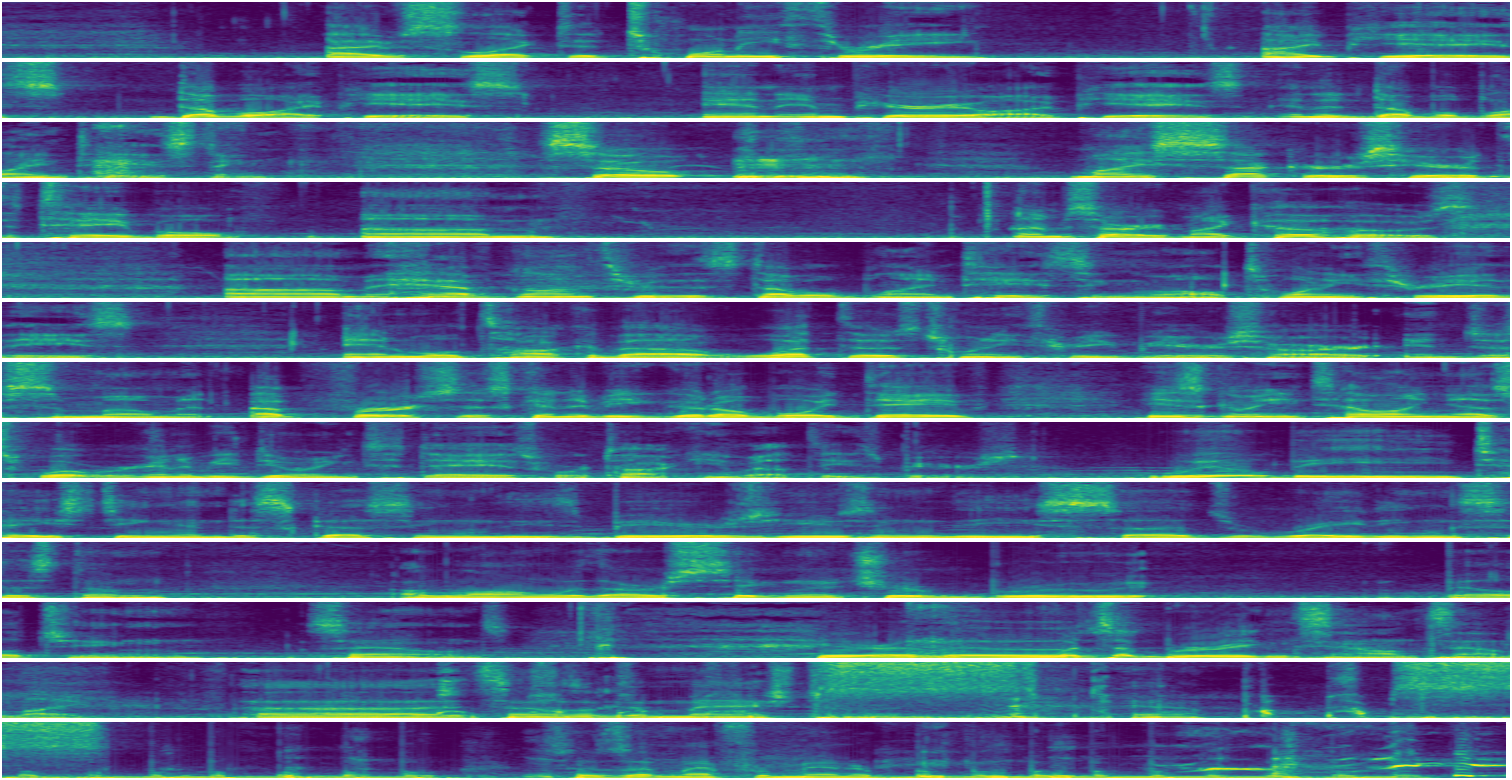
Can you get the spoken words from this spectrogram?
I've selected 23 IPAs, double IPAs, and Imperial IPAs in a double blind tasting. So, my suckers here at the table, um, I'm sorry, my co hosts um, have gone through this double blind tasting of all 23 of these, and we'll talk about what those 23 beers are in just a moment. Up first is going to be good old boy Dave. He's going to be telling us what we're going to be doing today as we're talking about these beers. We'll be tasting and discussing these beers using the Suds rating system, along with our signature brew belching sounds. Here are those. What's a brewing sound sound like? Uh, it sounds like a mash tun. Yeah. Sounds like my fermenter.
